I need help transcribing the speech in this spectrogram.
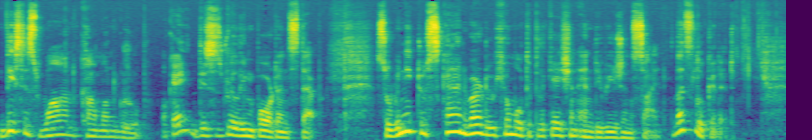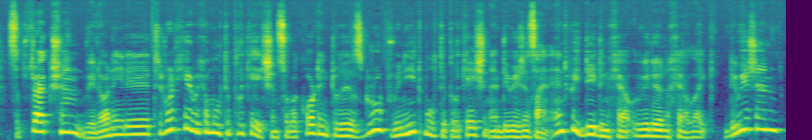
this is one common group, okay? This is really important step. So we need to scan where do we have multiplication and division sign. Let's look at it. Subtraction, we don't need it. Right here we have multiplication. So according to this group, we need multiplication and division sign. And we didn't have we didn't have like division,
